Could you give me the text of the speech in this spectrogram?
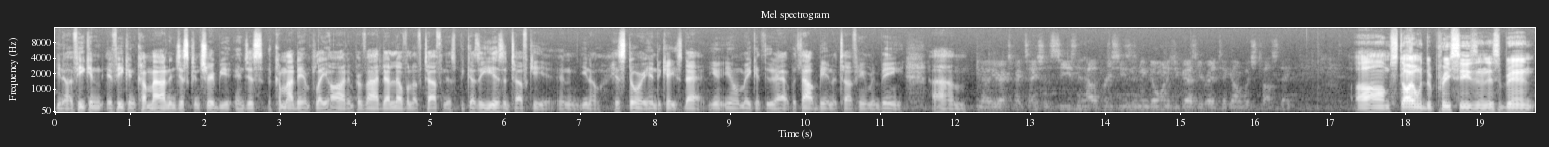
you know, if he can if he can come out and just contribute and just come out there and play hard and provide that level of toughness because he is a tough kid and you know his story indicates that you, you don't make it through that without being a tough human being. Um, you know, your expectations season, how the preseason's been going as you guys get ready to take on Wichita State. Um, starting with the preseason, it's been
